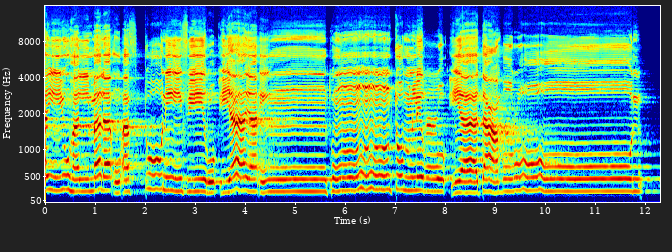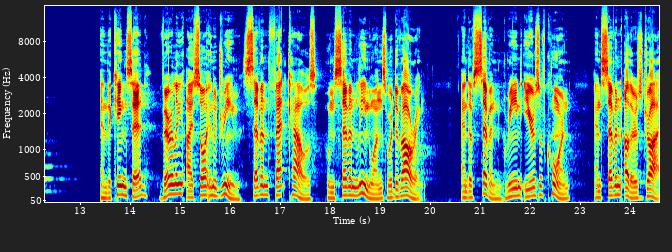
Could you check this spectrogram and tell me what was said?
أيها الملأ افتوني في رؤياي ان كنتم للرؤيا تعبرون And the king said, Verily I saw in a dream seven fat cows, whom seven lean ones were devouring, and of seven green ears of corn, and seven others dry.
